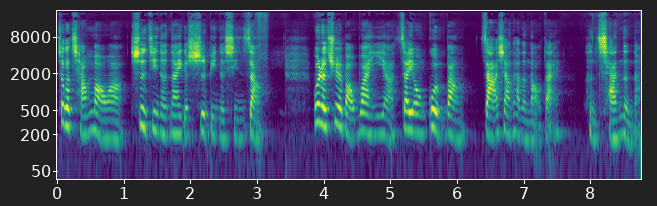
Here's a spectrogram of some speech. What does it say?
这个长矛啊，刺进了那一个士兵的心脏。为了确保万一啊，再用棍棒砸向他的脑袋，很残忍啊。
